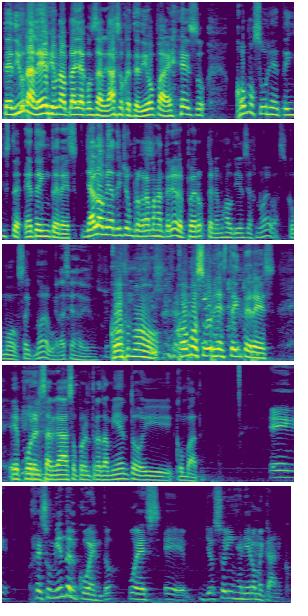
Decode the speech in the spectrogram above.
te dio una alergia una playa con salgazo que te dio para eso. ¿Cómo surge este, este interés? Ya lo habías dicho en programas anteriores, pero tenemos audiencias nuevas, como SEC nuevo. Gracias a Dios. ¿Cómo, cómo surge este interés eh, por el sargazo, por el tratamiento y combate? Eh, resumiendo el cuento, pues eh, yo soy ingeniero mecánico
